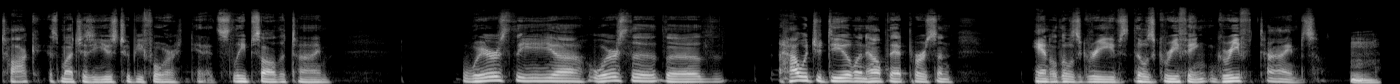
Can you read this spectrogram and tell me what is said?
talk as much as he used to before. Dad sleeps all the time where's the uh, where's the, the, the how would you deal and help that person handle those grieves those grieving grief times mm.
